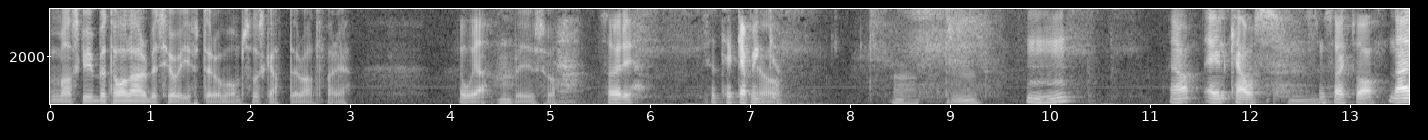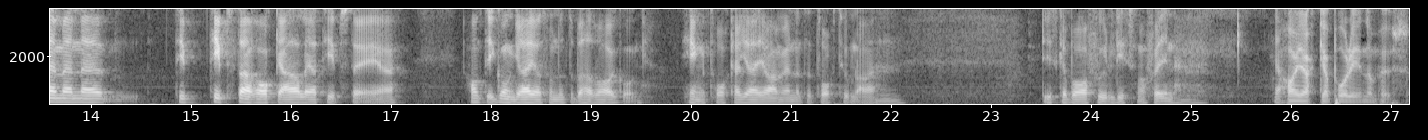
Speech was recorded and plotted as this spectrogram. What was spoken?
man ska ju betala arbetsgivaravgifter och moms och skatter och allt vad det är. oh ja, Det blir ju så. så är det ju. Ska täcka mycket. Ja. Mm. Mhm. Ja, elkaos. Som sagt var. Nej men eh, tip, tips där, raka ärliga tips. Det är eh, ha inte igång grejer som du inte behöver ha igång. Hängtorka grejer, använd inte torktumlare. Mm. Diska bara full diskmaskin. Ja. Ha jacka på dig inomhus.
